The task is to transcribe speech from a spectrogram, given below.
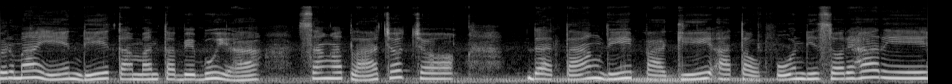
Bermain di Taman Tabebuya sangatlah cocok. Datang di pagi ataupun di sore hari.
